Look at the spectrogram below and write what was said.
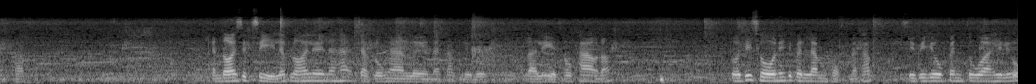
นะครับ Android 14 เรียบร้อยเลยนะฮะจากโรงงานเลยนะครับเดี๋ยวดูรายละเอียดคร่าวๆเนาะตัวที่โชว์นี่จะเป็น RAM 6 นะครับ CPU เป็นตัว Helio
